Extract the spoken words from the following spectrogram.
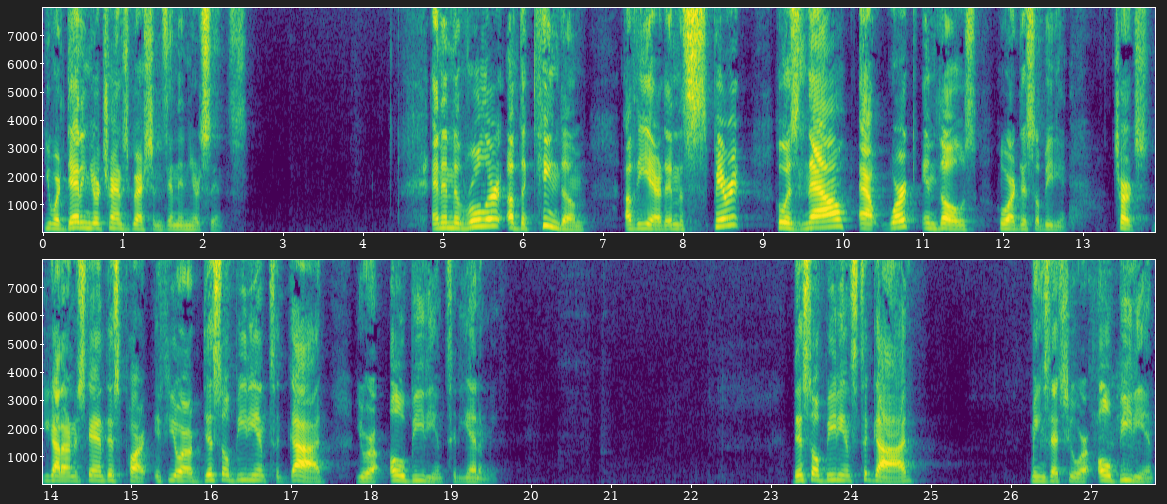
you were dead in your transgressions and in your sins and in the ruler of the kingdom of the air, in the spirit who is now at work in those who are disobedient. Church, you got to understand this part. If you are disobedient to God, you are obedient to the enemy. Disobedience to God means that you are obedient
